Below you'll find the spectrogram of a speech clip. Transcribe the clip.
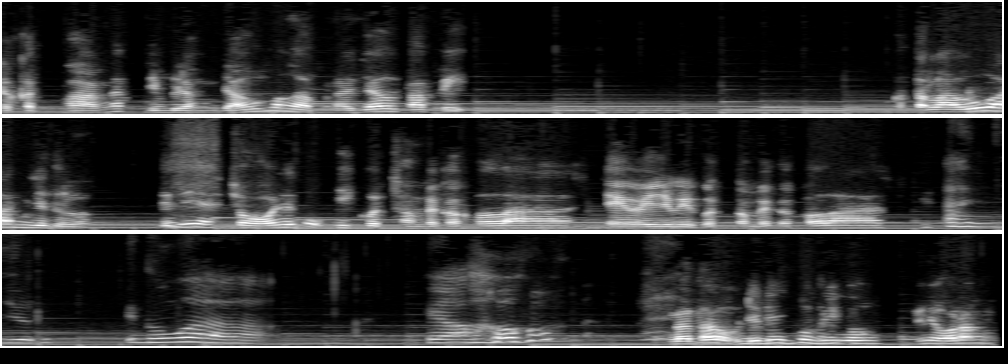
deket banget dibilang jauh mah nggak pernah jauh tapi keterlaluan gitu loh jadi ya cowoknya tuh ikut sampai ke kelas cewek juga ikut sampai ke kelas. Anjir itu mah ya nggak tahu jadi gue bingung ini orang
